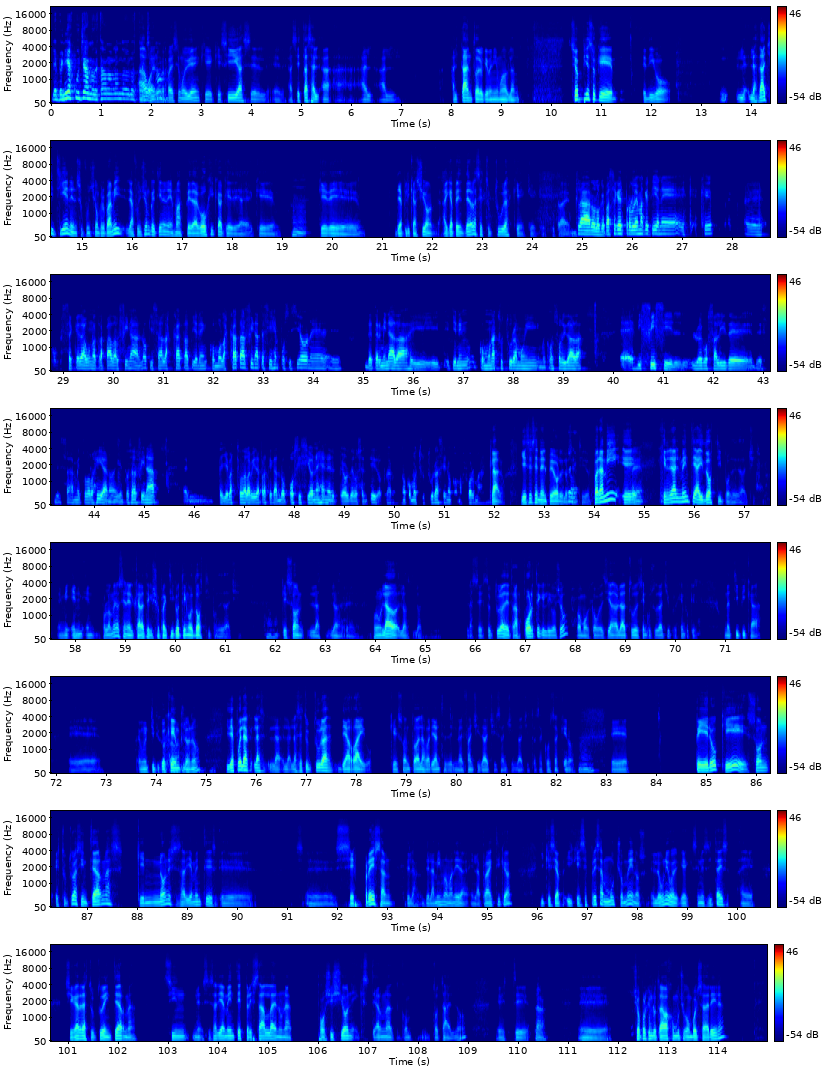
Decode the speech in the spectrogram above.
Les venía escuchando que estaban hablando de los tachis, Ah, bueno, me parece muy bien que, sigas, el, así estás al, al, al, tanto de lo que veníamos hablando. Yo pienso que, eh, digo, las DACHI tienen su función, pero para mí la función que tienen es más pedagógica que de, que, hmm que de, aplicación. Hay que aprender las estructuras que, traen. Claro, lo que pasa es que el problema que tiene es que, eh, se queda uno atrapado al final, ¿no? Quizás las catas tienen, como las catas al final te exigen posiciones, eh, determinadas y, tienen como una estructura muy, muy consolidada, es difícil luego salir de, esa metodología, ¿no? Y entonces al final em, te llevas toda la vida practicando posiciones en el peor de los sentidos, claro, no como estructura, sino como forma. Claro, y ese es en el peor de los sentidos. Para mí, eh, generalmente hay dos tipos de dachi. por lo menos en el karate que yo practico, tengo dos tipos de dachi, que son, eh, por un lado, los, las estructuras de transporte que le digo yo, como, como decías, hablar tú de Senku Sudachi, por ejemplo, que es una típica, eh, un típico ejemplo, ¿no? Y después las estructuras de arraigo, que son todas las variantes del Naifanchi Dachi, Sanchin Dachi, todas esas cosas que no. Eh, pero que son estructuras internas que no necesariamente eh, se expresan de la, de la, misma manera en la práctica y que se, y que se expresa mucho menos. Eh, lo único que se necesita es eh, llegar a la estructura interna sin necesariamente expresarla en una posición externa total, ¿no? Este, eh, yo, por ejemplo, trabajo mucho con bolsa de arena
